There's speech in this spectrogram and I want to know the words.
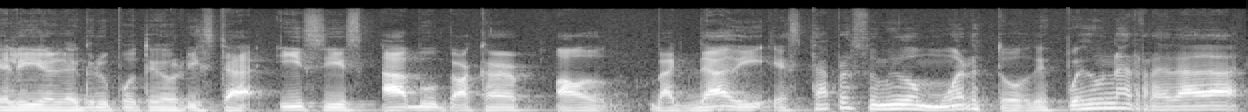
El líder del grupo terrorista ISIS, Abu Bakr al-Baghdadi, está presumido muerto después de una redada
